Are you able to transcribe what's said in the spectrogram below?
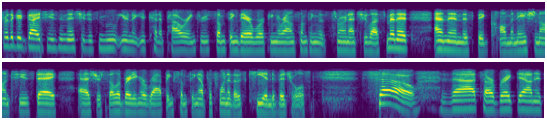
for the good guys using this, you're just move, you're you're kind of powering through something there, working around something that's thrown at you last minute, and then this big culmination on Tuesday as you're celebrating or wrapping something up with one of those key individuals. So that's our breakdown. It's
